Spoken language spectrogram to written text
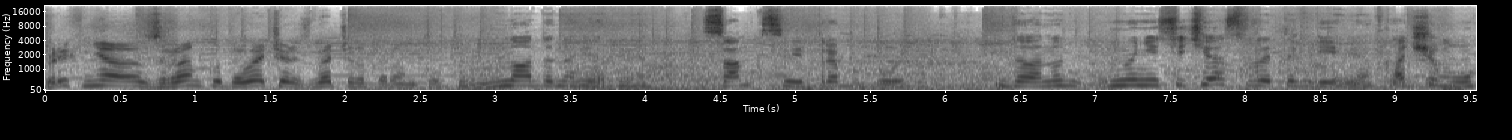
брехня зранку до вечора, з вечора до ранку. Надо, наверное. Санкції треба були. Да, но, но не сейчас, в это время. А чому?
